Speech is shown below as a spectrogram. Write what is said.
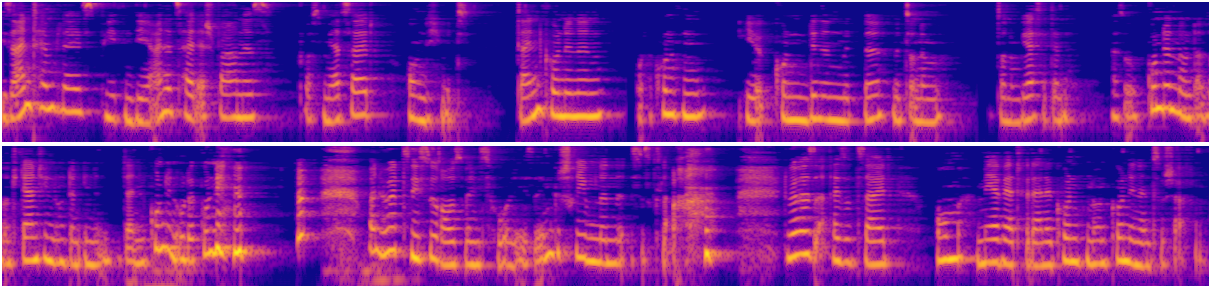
Design-Templates bieten dir eine Zeitersparnis, du hast mehr Zeit, um dich mit deinen Kundinnen oder Kunden, hier Kundinnen mit, ne, mit so einem, so einem, wie heißt das denn, also Kundin und dann so ein Sternchen und dann in deine Kundin oder Kundin. Man hört es nicht so raus, wenn ich es vorlese. Im Geschriebenen ist es klar. Du hast also Zeit, um Mehrwert für deine Kunden und Kundinnen zu schaffen.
